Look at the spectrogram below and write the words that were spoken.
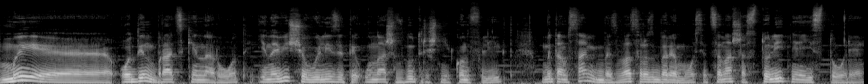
Ми е, один братський народ, і навіщо ви лізете у наш внутрішній конфлікт? Ми там самі без вас розберемося. Це наша столітня історія.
